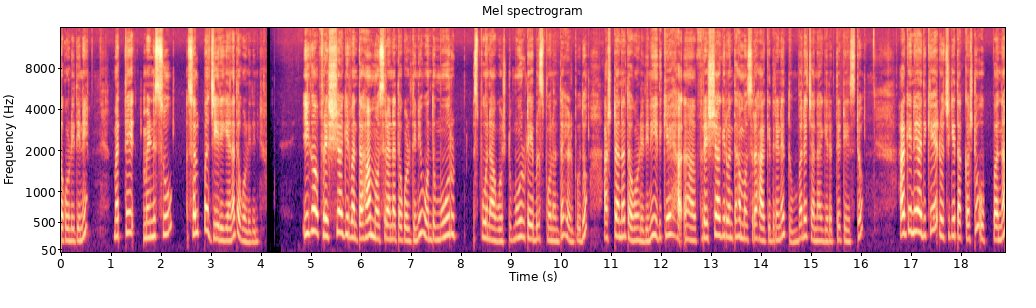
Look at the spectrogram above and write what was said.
ತಗೊಂಡಿದ್ದೀನಿ. ಮತ್ತು ಮೆಣಸು ಸ್ವಲ್ಪ ಜೀರಿಗೆಯನ್ನು ತಗೊಂಡಿದ್ದೀನಿ. ಈಗ ಫ್ರೆಶ್ ಆಗಿರುವಂತಹ ಮೊಸರನ್ನ ತಗೊಳ್ತೀನಿ. ಒಂದು ಮೂರು ಸ್ಪೂನ್ ಆಗುವಷ್ಟು, ಮೂರು ಟೇಬಲ್ ಸ್ಪೂನ್ ಅಂತ ಹೇಳ್ಬೋದು. ಅಷ್ಟನ್ನು ತಗೊಂಡಿದ್ದೀನಿ. ಇದಕ್ಕೆ ಫ್ರೆಶ್ ಆಗಿರುವಂತಹ ಮೊಸರು ಹಾಕಿದ್ರೇ ತುಂಬಾ ಚೆನ್ನಾಗಿರುತ್ತೆ ಟೇಸ್ಟು ಹಾಗೆಯೇ ಅದಕ್ಕೆ ರುಚಿಗೆ ತಕ್ಕಷ್ಟು ಉಪ್ಪನ್ನು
